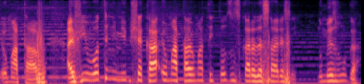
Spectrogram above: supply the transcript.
eu matava. Aí vinha o outro inimigo checar, eu matava, eu matei todos os caras dessa área assim. No mesmo lugar.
